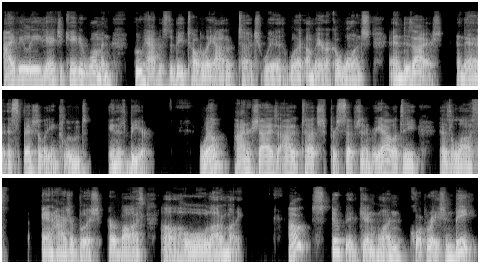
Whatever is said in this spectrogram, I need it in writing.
Ivy League educated woman who happens to be totally out of touch with what America wants and desires. And that especially includes in its beer. Well, Heinerscheid's out of touch perception of reality has lost Anheuser-Busch, her boss, a whole lot of money. How stupid can one corporation be?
